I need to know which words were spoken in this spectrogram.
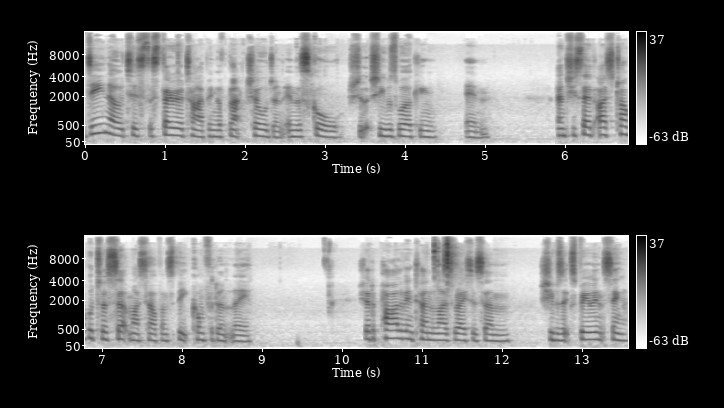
Dee noticed the stereotyping of black children in the school she, that she was working in. And she said, I struggled to assert myself and speak confidently. She had a pile of internalized racism. She was experiencing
